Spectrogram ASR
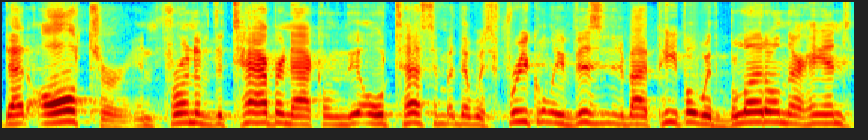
that altar in front of the tabernacle in the Old Testament that was frequently visited by people with blood on their hands.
